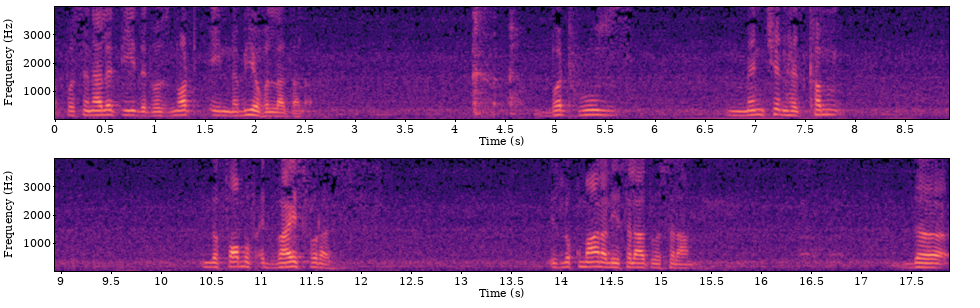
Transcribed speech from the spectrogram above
a personality that was not a Nabi of Allah Ta'ala, but whose mention has come in the form of advice for us is Luqman alayhi salatu wasalam. The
